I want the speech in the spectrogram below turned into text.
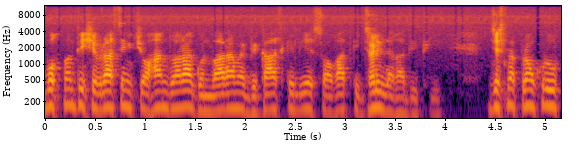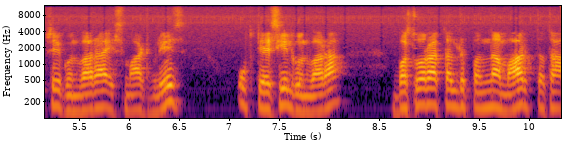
मुख्यमंत्री शिवराज सिंह चौहान द्वारा गुनवारा में विकास के लिए सौगात की झड़ी लगा दी थी, जिसमें प्रमुख रूप से गुनवारा स्मार्ट विलेज, उप तहसील गुनवारा बसौरा कल्द पन्ना मार्ग तथा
